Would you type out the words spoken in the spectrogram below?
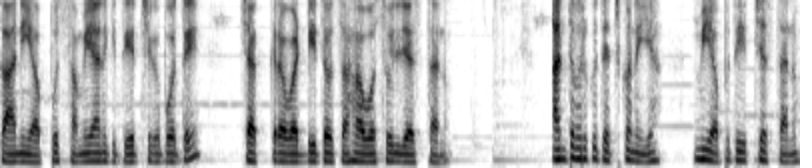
కానీ అప్పు సమయానికి తీర్చకపోతే చక్ర వడ్డీతో సహా వసూలు చేస్తాను. అంతవరకు తెచ్చుకోనయ్యా. మీ అప్పు తీర్చేస్తాను.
